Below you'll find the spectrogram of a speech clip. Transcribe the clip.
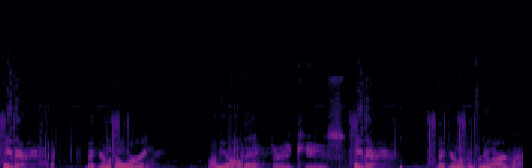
Hey there. Bet you're look. Don't worry. I'm here all day. Dirty keys. Hey there. Bet you're looking for new hardware.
